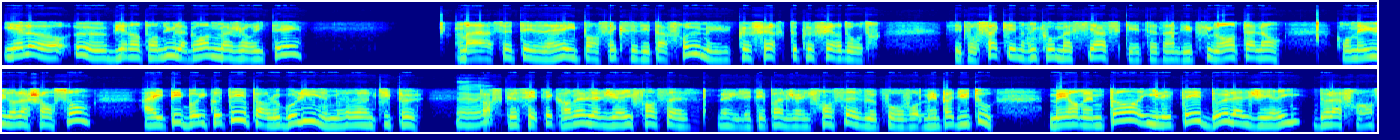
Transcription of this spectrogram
Et alors, eux, bien entendu, la grande majorité bah, se taisaient, ils pensaient que c'était affreux, mais que faire, que faire d'autre? C'est pour ça qu'Enrico Macias, qui était un des plus grands talents qu'on ait eu dans la chanson, a été boycotté par le gaullisme un petit peu. Parce que c'était quand même l'Algérie française. Mais il n'était pas l'Algérie française, le pauvre, mais pas du tout. Mais en même temps, il était de l'Algérie, de la France.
